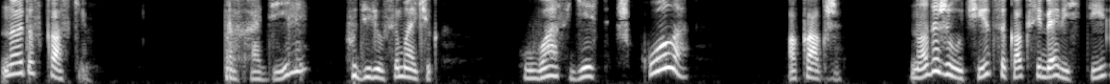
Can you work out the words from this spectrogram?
но это сказки. Проходили? Удивился мальчик. У вас есть школа? А как же? Надо же учиться, как себя вести,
